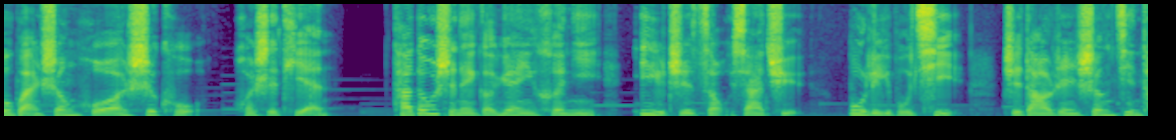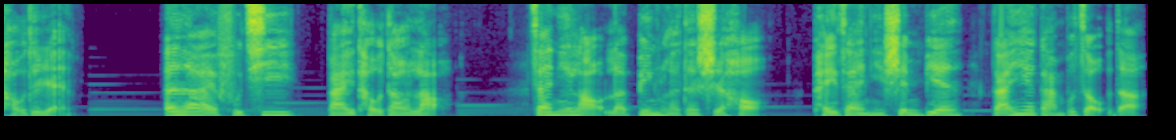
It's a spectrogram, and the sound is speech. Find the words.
不管生活是苦或是甜，她都是那个愿意和你一直走下去、不离不弃，直到人生尽头的人。恩爱夫妻白头到老，在你老了、病了的时候，陪在你身边，赶也赶不走的，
